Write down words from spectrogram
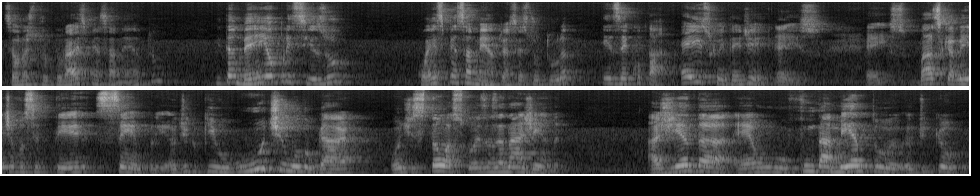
se eu não estruturar esse pensamento, e também eu preciso, com esse pensamento, essa estrutura, executar. É isso que eu entendi? É isso. É isso. Basicamente é você ter sempre. Eu digo que o último lugar onde estão as coisas é na agenda. Agenda é o fundamento. Eu digo que eu,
